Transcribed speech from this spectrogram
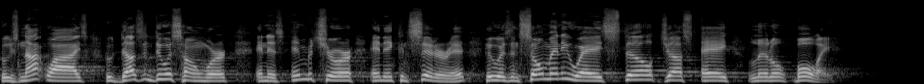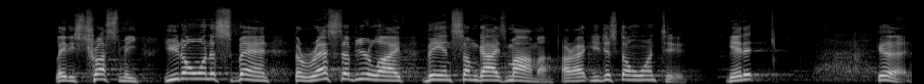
who's not wise, who doesn't do his homework, and is immature and inconsiderate, who is in so many ways still just a little boy. Ladies, trust me, you don't want to spend the rest of your life being some guy's mama, all right? You just don't want to. Get it? Good.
